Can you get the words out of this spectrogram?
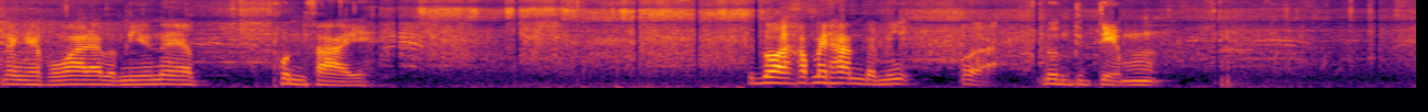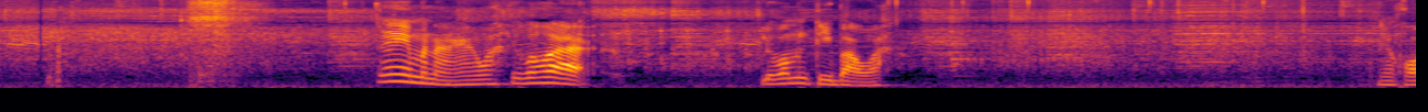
นั่นไงผมว่าอะไรแบบนี้แน่าพ่นทรายเรียบร้อยครับไม่ทันแบบนี้โดนเต็มๆเฮ้ยมันหนาวะหรือว่า หรือว่ามันตีเบาวะเดี๋ยวขอ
